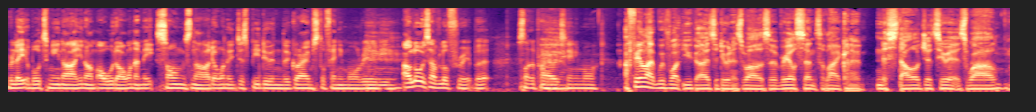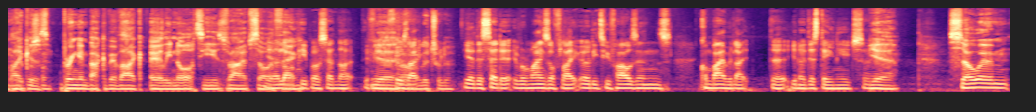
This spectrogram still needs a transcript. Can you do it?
relatable to me now. You know, I'm older. I want to make songs now. I don't want to just be doing the grime stuff anymore. Really, Mm. I'll always have love for it, but it's not the priority Yeah. anymore. I feel like with what you guys are doing as well, there's a real sense of like kind of nostalgia to it as well. Like it's 100%. bringing back a bit of like early noughties vibe sort yeah, a lot of people have said that. It Yeah. feels No, like literally. yeah, they said it. It reminds of like early 2000s combined with like the you know this day and age. So Yeah. So, um,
